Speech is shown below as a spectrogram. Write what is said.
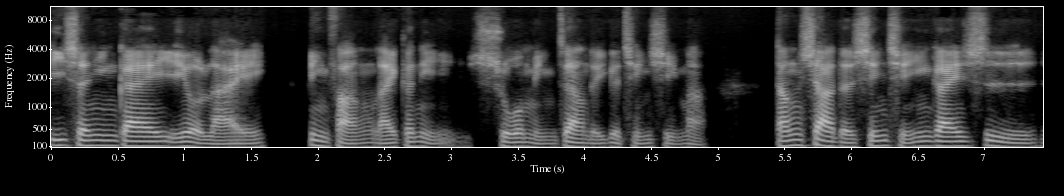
医生应该也有来病房来跟你说明这样的一个情形嘛？当下的心情应该是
